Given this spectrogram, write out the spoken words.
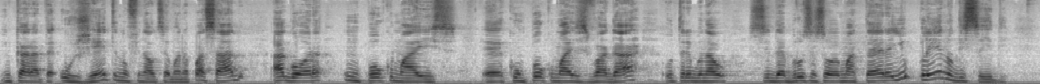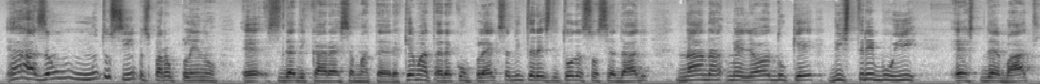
em caráter urgente no final de semana passado, agora um pouco mais é, com um pouco mais vagar, o tribunal se debruça sobre a matéria e o pleno decide. É uma razão muito simples para o pleno é, se dedicar a essa matéria, que é matéria complexa, de interesse de toda a sociedade, nada melhor do que distribuir este debate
